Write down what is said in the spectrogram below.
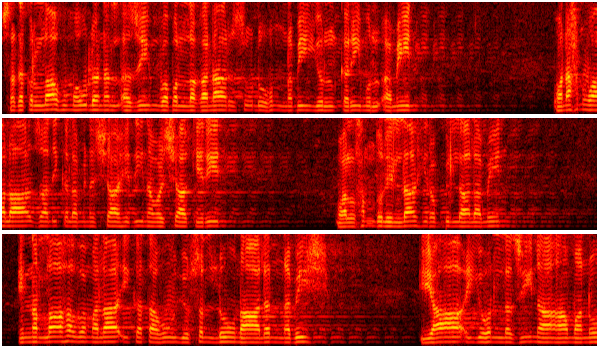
सदकल्लाहु मौलाना अज़ीम व बल्लगना रसूलुहुन नबीयुल करीमुल अमीन। व नहनु अला ज़ालिका लमिनश शाहिदीन व शाकिरीन। वल्हम्दुलिल्लाहि रब्बिल आलमीन। इन्नल्लाह व मलाइकतहु युसल्लूना अलन नबी या अय्युहल्लज़ीना आमनू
